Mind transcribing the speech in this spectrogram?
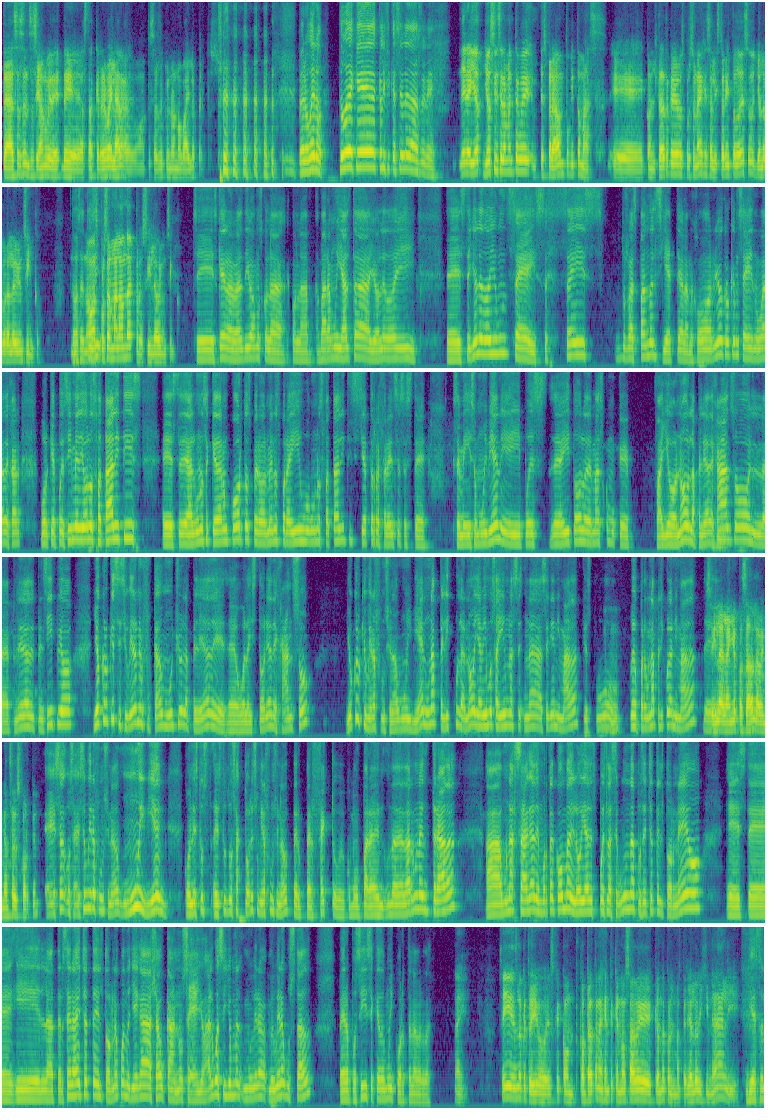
te da esa sensación, güey, de, de, hasta querer bailar, a pesar de que uno no baila, pero pues. pero bueno, ¿tú de qué calificación le das, René? Mira, yo, yo sinceramente, güey, esperaba un poquito más. Eh, con el trato que dio los personajes, a la historia y todo eso, yo la verdad le doy un 5. No, no es por ser mala onda, pero sí le doy un 5. Sí, es que la verdad íbamos con la, con la vara muy alta. Yo le doy, este, yo le doy un 6. 6 raspando el 7 a lo mejor. Yo creo que un 6 me voy a dejar porque pues sí me dio los fatalities. Este, algunos se quedaron cortos, pero al menos por ahí hubo unos fatalities y ciertas referencias, este, se me hizo muy bien y pues de ahí todo lo demás como que falló, ¿no? La pelea de Hanzo, la pelea del principio. Yo creo que si se hubieran enfocado mucho en la pelea de, o la historia de Hanzo, yo creo que hubiera funcionado muy bien. Una película, ¿no? Ya vimos ahí una, una serie animada que estuvo, perdón, una película animada. De, sí, la del año pasado, La venganza de Scorpion. Esa, o sea, ese hubiera funcionado muy bien. Con estos, estos dos actores hubiera funcionado pero perfecto, como para dar una entrada a una saga de Mortal Kombat y luego ya después la segunda, pues échate el torneo. Este, y la tercera, échate el torneo cuando llega Shao Kahn, no sé, yo, algo así yo me, hubiera, me hubiera gustado, pero pues sí, se quedó muy corta, la verdad. Sí, es lo que te digo, es que contratan a gente que no sabe qué onda con el material original y,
